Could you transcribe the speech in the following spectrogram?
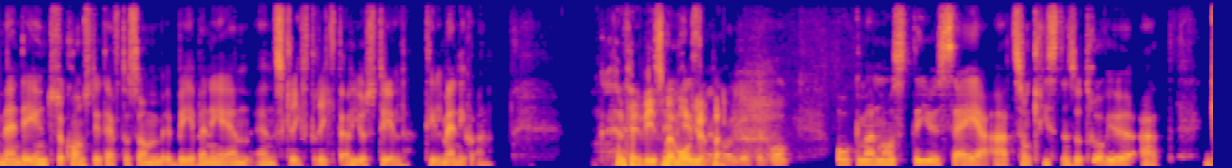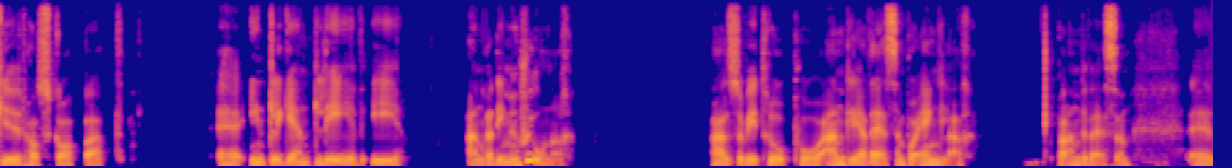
men det är ju inte så konstigt eftersom Bibeln är en, en skrift riktad just till, till människan. Det är vi som är målgruppen. Som är målgruppen. Och, och man måste ju säga att som kristen så tror vi ju att Gud har skapat eh, intelligent liv i andra dimensioner. Alltså vi tror på andliga väsen, på änglar, på andeväsen. Eh,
